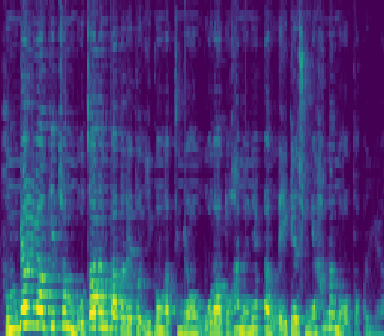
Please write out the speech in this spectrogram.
분별력이 좀 모자란다 그래도 이분 같은 경우는 뭐라도 하면 일단 4개 중에 하나는 얻어 걸려요.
